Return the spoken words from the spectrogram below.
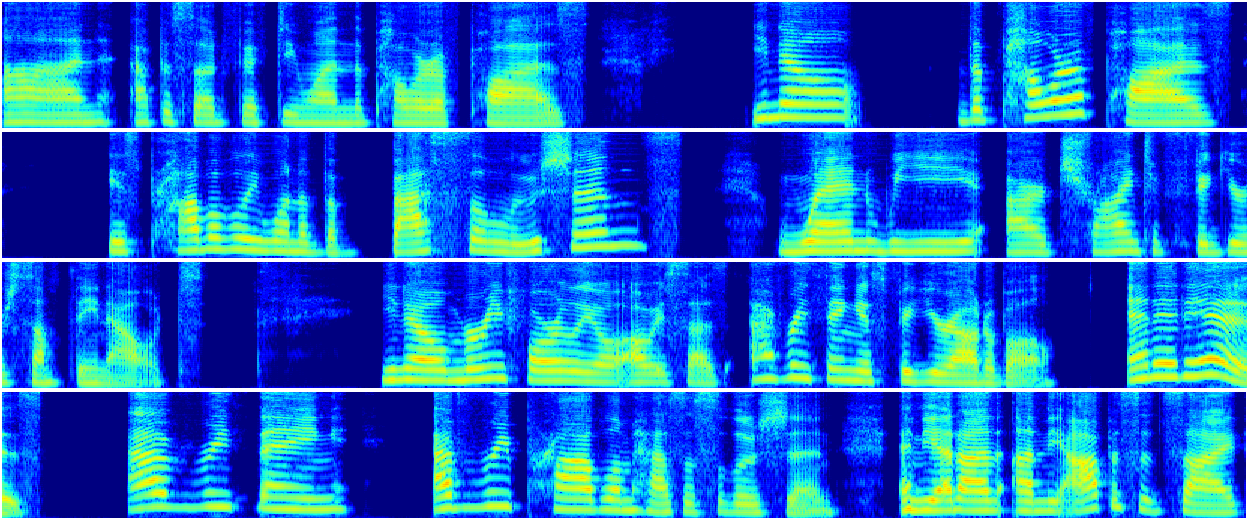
on episode 51, The Power of Pause. You know, the power of pause is probably one of the best solutions when we are trying to figure something out. You know, Marie Forleo always says everything is figure outable. And it is. Everything, every problem has a solution. And yet on, on the opposite side,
